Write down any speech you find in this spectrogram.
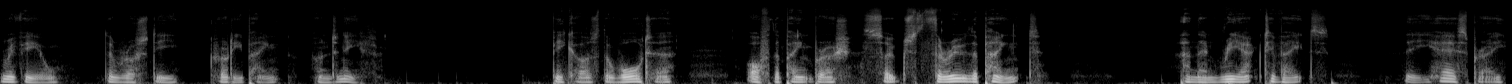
reveal the rusty, cruddy paint underneath. Because the water off the paintbrush soaks through the paint and then reactivates the hairspray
